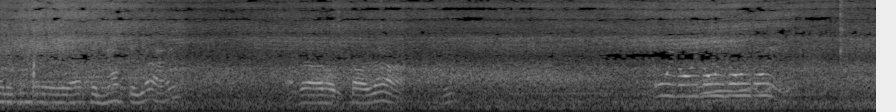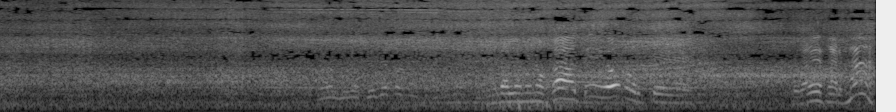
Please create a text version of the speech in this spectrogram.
Fernando le tiene hacia el norte ya, ¿eh? Claro, cortado ya. Uy, no, uy, no, uy, no, uy, no, uy. No darle menos gas, tío, porque se va a desarmar.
